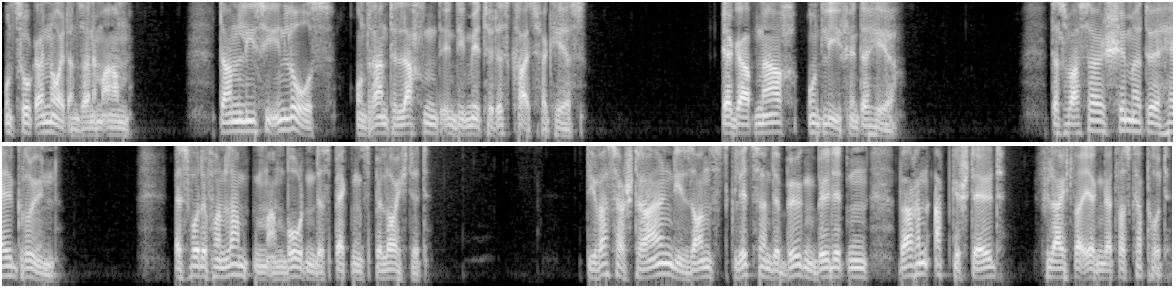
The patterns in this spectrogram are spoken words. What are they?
und zog erneut an seinem Arm. Dann ließ sie ihn los und rannte lachend in die Mitte des Kreisverkehrs. Er gab nach und lief hinterher. Das Wasser schimmerte hellgrün. Es wurde von Lampen am Boden des Beckens beleuchtet. Die Wasserstrahlen, die sonst glitzernde Bögen bildeten, waren abgestellt, vielleicht war irgendetwas kaputt.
